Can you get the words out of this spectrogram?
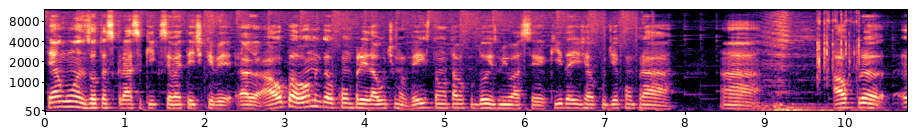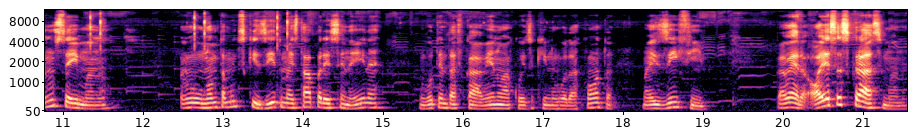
Tem algumas outras classes aqui que você vai ter que ver. A Alpa Ômega eu comprei da última vez, então eu tava com 2000 AC aqui, daí já podia comprar a Alpra, eu não sei, mano. O nome tá muito esquisito, mas tá aparecendo aí, né? Não vou tentar ficar vendo uma coisa que não vou dar conta, mas enfim. Galera, olha essas classes, mano.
